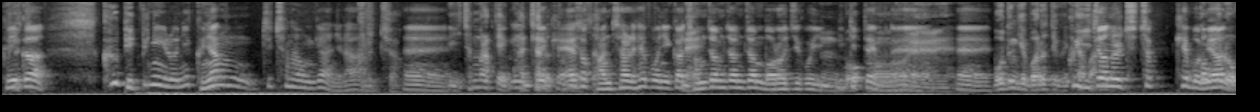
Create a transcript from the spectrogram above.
그러니까 그렇죠. 그 빅뱅 이론이 그냥 뛰쳐나온 게 아니라 그렇죠. 예. 이 천문학적인 관찰을 계속 통해서. 관찰을 해보니까 네. 점점 점점 멀어지고 음, 있기 뭐, 때문에 어, 예. 예. 모든 게 멀어지고 그 이전을 추측해 보면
